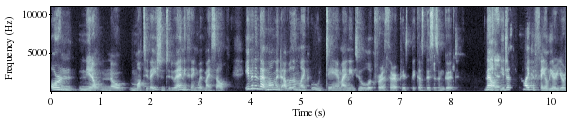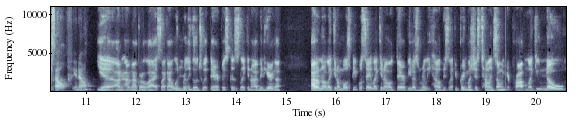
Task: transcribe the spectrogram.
or you know no motivation to do anything with myself. Even in that moment i wasn't like oh damn i need to look for a therapist because this isn't good. No yeah. you just like a failure yourself you know? Yeah I, i'm not gonna lie it's like i wouldn't really go to a therapist because like you know i've been hearing a I don't know, like you know, most people say like you know, therapy doesn't really help. It's like you're pretty much just telling someone your problem. Like you know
